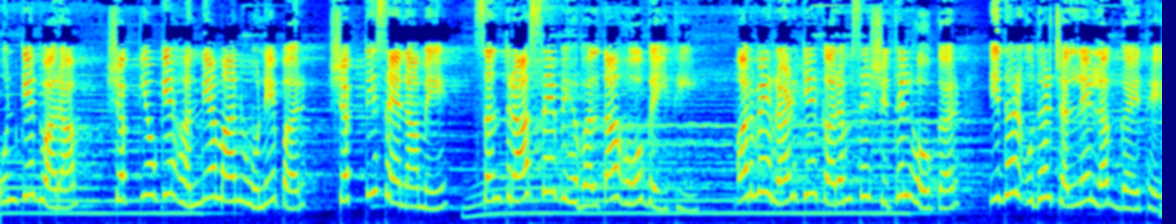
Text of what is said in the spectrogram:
उनके द्वारा शक्तियों के हन्यमान होने पर शक्ति सेना में संतरास से विहवलता हो गई थी और वे रण के कर्म से शिथिल होकर इधर उधर चलने लग गए थे।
